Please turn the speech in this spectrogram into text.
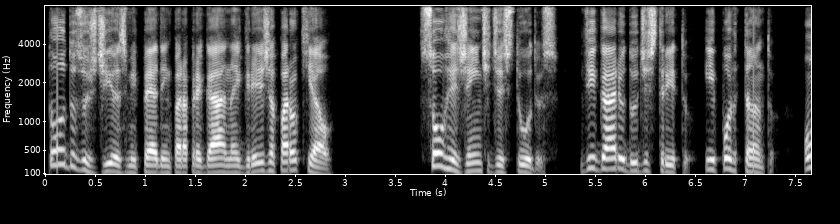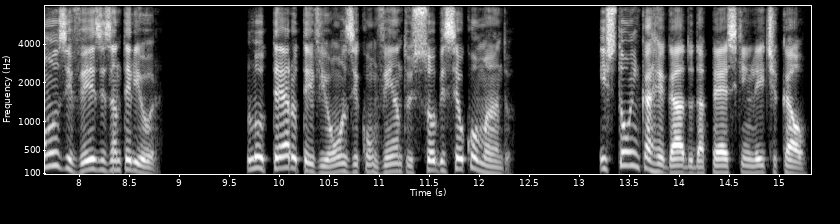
Todos os dias me pedem para pregar na igreja paroquial, Sou regente de estudos, vigário do distrito, e, portanto, onze vezes anterior. Lutero teve onze conventos sob seu comando. Estou encarregado da pesca em Leitical,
